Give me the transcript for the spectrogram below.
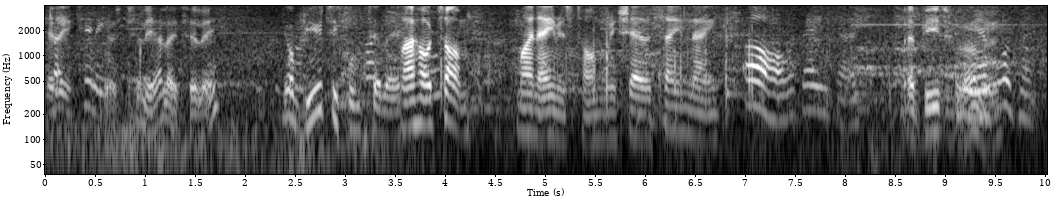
Tilly. that's Tilly. It's Tilly. Hello, Tilly. You're beautiful, Tilly. Can I hold Tom? My name is Tom. We share the same name. Oh, well, there you go. They're beautiful, Yeah, it aren't was meant to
